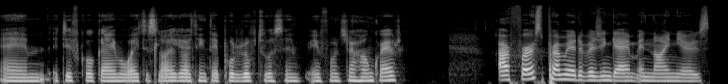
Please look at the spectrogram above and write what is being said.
um, a difficult game away to Sligo. I think they put it up to us in, in front of their home crowd. Our first Premier Division game in nine years.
